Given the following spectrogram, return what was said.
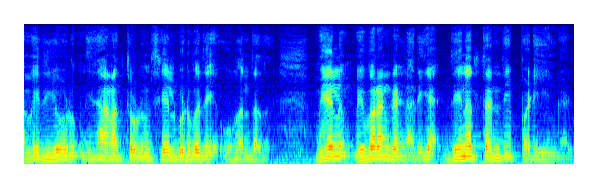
அமைதியோடும் நிதானத்தோடும் செயல்படுவதே உகந்தது. மேலும் விவரங்கள் அறிய தினத்தந்தி படியுங்கள்.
